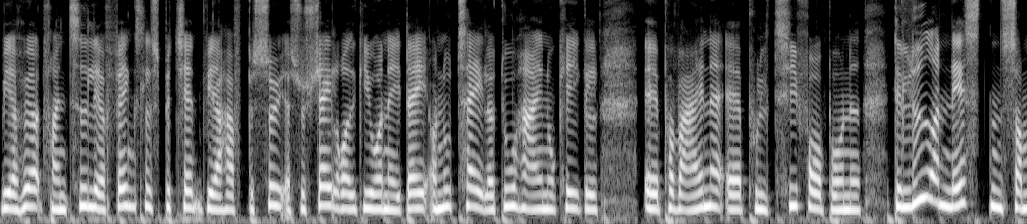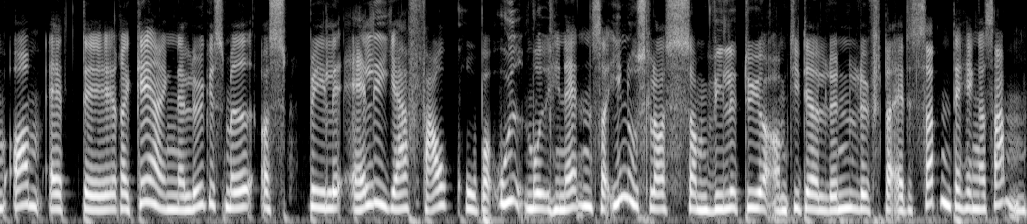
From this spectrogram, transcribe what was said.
vi har hørt fra en tidligere fængselsbetjent, vi har haft besøg af socialrådgiverne i dag, og nu taler du, Heino Kegel, øh, på vegne af politiforbundet. Det lyder næsten som om, at øh, regeringen er lykkes med at spille alle jer faggrupper ud mod hinanden, så I nu slås som vilde dyr om de der lønløfter. Er det sådan, det hænger sammen?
